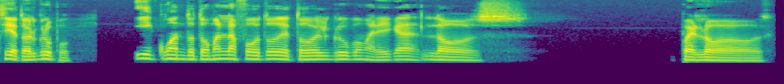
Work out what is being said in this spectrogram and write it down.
sí, de todo el grupo. Y cuando toman la foto de todo el grupo, marica, los pues los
